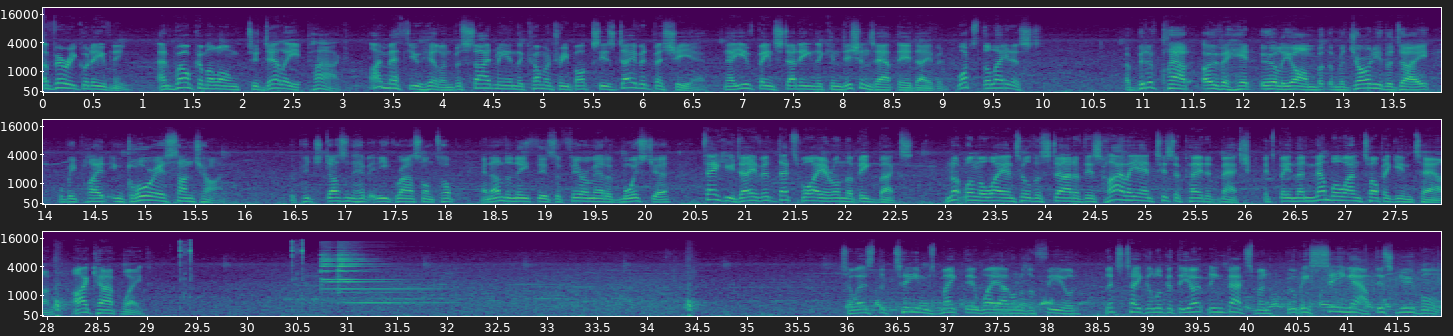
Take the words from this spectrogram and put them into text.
A very good evening and welcome along to Delhi Park. I'm Matthew Hill and beside me in the commentary box is David Bashir. Now you've been studying the conditions out there, David. What's the latest? A bit of cloud overhead early on, but the majority of the day will be played in glorious sunshine. The pitch doesn't have any grass on top, and underneath there's a fair amount of moisture. Thank you, David. That's why you're on the big bucks. Not long away until the start of this highly anticipated match. It's been the number one topic in town. I can't wait. So as the teams make their way out onto the field, let's take a look at the opening batsman who'll be seeing out this new ball.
